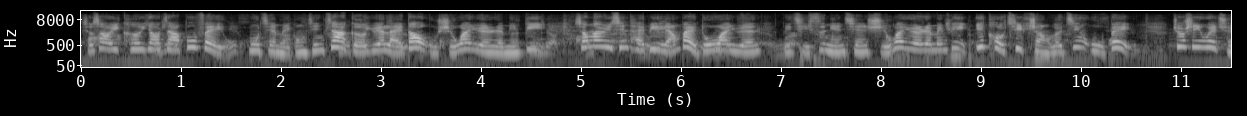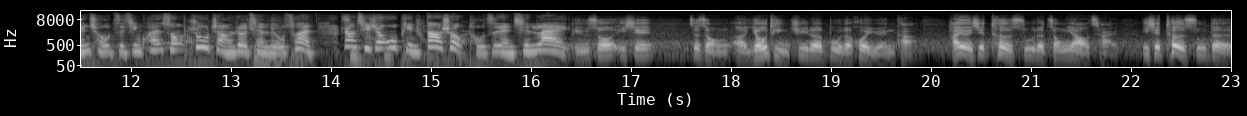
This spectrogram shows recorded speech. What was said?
小小一颗药价不菲，目前每公斤价格约来到五十万元人民币，相当于新台币两百多万元，比起四年前十万元人民币，一口气涨了近五倍。就是因为全球资金宽松助长热钱流窜，让奇珍物品大受投资人青睐。比如说一些。这种呃游艇俱乐部的会员卡，还有一些特殊的中药材，一些特殊的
